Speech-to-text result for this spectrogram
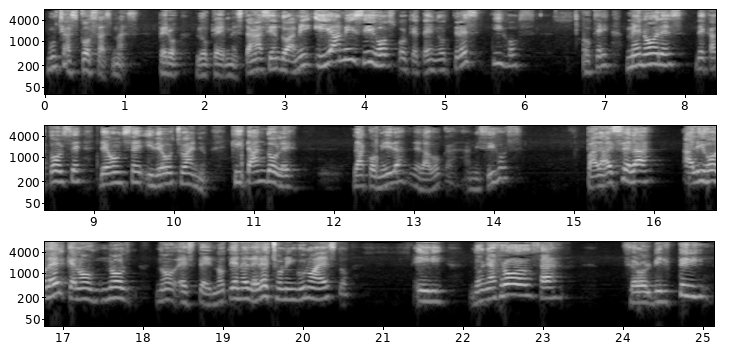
Muchas cosas más. Pero lo que me están haciendo a mí y a mis hijos, porque tengo tres hijos, ¿ok? Menores de 14, de 11 y de 8 años, quitándole la comida de la boca a mis hijos para dársela al hijo de él, que no, no, no, este, no tiene derecho ninguno a esto. Y doña Rosa se lo advirtí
